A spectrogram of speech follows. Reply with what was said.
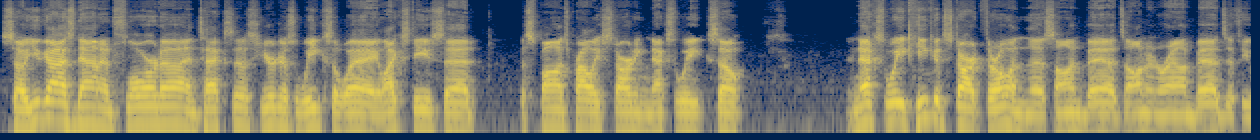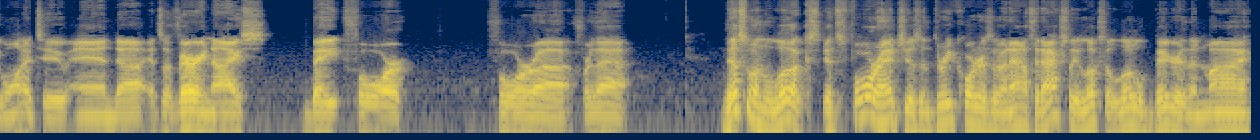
So you guys down in Florida and Texas, you're just weeks away. Like Steve said, the spawn's probably starting next week. So next week he could start throwing this on beds, on and around beds if he wanted to, and uh, it's a very nice bait for for uh, for that. This one looks, it's four inches and three quarters of an ounce. It actually looks a little bigger than my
